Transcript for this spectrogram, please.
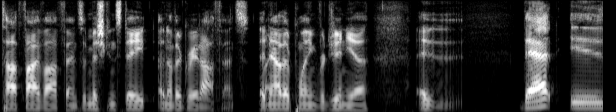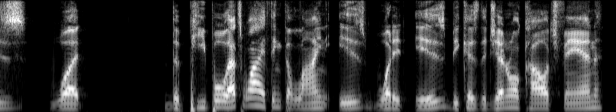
top five offense, and Michigan State, another great offense. And right. now they're playing Virginia. Uh, that is what the people that's why I think the line is what it is because the general college fan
